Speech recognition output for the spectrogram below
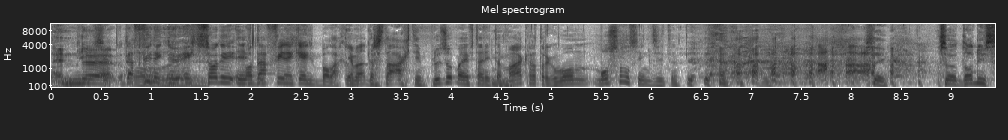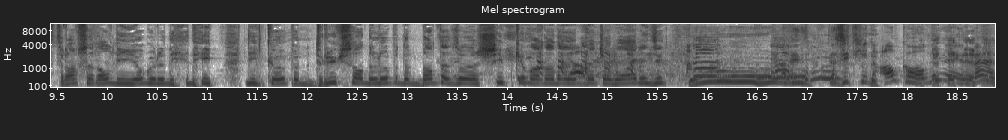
En die Nee, zit- dat vind ik nu echt... Sorry, maar dat vind ik echt belachelijk. Ja, maar er staat 18 plus op, maar heeft dat niet te maken dat er gewoon mossels in zitten? Zeg, zo, dat is straf zijn al die jongeren die, die, die kopen drugs aan de lopende band en zo'n chipje waar dan een beetje wijn in zit. Oeh. Ja, er, er zit geen alcohol in. erbij.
